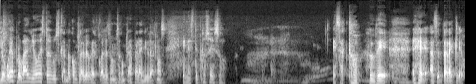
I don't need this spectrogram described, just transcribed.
Lo voy a probar yo, estoy buscando con Flavio a ver cuáles vamos a comprar para ayudarnos en este proceso exacto de eh, aceptar a Cleo.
